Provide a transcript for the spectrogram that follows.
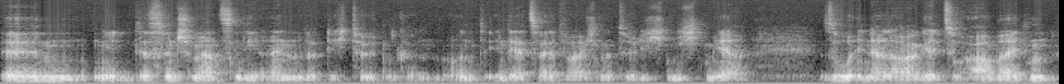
Ähm, das sind Schmerzen, die einen wirklich töten können. Und in der Zeit war ich natürlich nicht mehr so in der Lage zu arbeiten,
